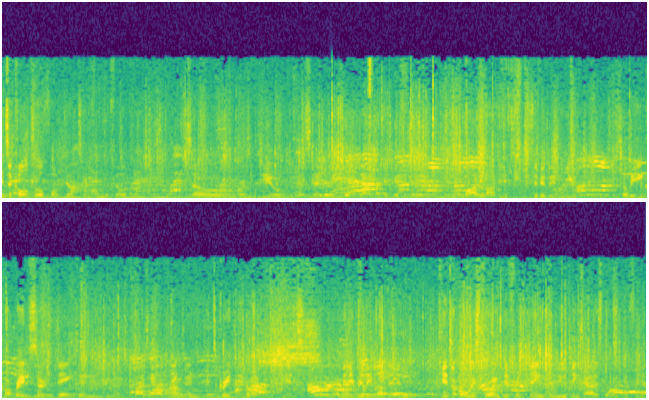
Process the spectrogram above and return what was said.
it's a cultural folktale too from the Philippines. So, of course, Gio said we adapted it to a modern audience, specifically the youth. So we incorporated certain things and you know, improvised a lot of things, and it's great to interact with the kids. I mean, they really love it, and kids are always throwing different things and new things out as well as different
